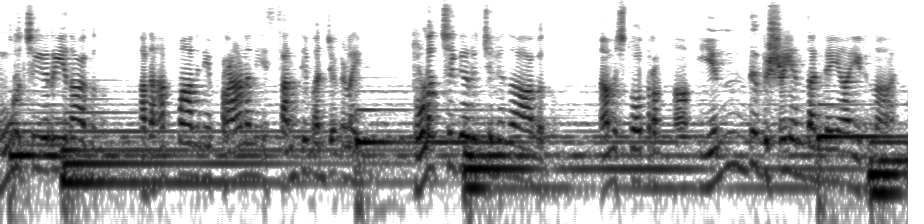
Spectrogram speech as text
മൂർച്ചയേറിയതാകുന്നു. അത് ആത്മാവിനെ പ്രാണനെ സന്ധിവഞ്ചകളെ തുളച്ചു കയറി ചെല്ലുന്നതാകുന്നു. നാം സ്തോത്രം. എന്ത് വിഷയം തന്നെയായിരുന്നാലും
